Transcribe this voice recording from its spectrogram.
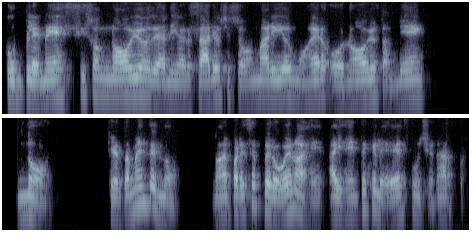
cumplemes si son novios, de aniversario si son marido y mujer, o novios también. No, ciertamente no, no me parece, pero bueno, hay, hay gente que le debe funcionar. pues.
